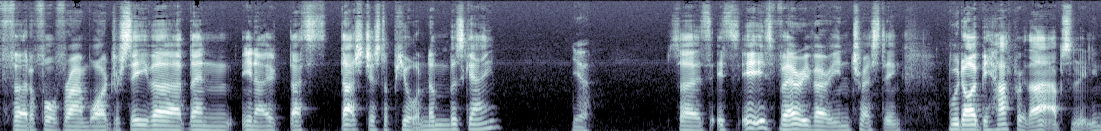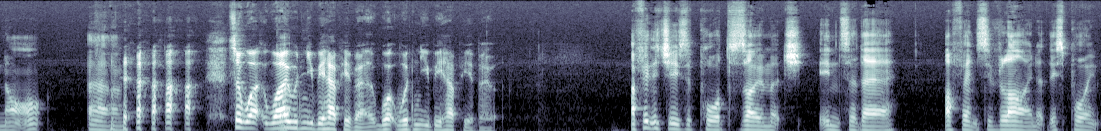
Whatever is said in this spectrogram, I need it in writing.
third or fourth round wide receiver. Then, you know, that's that's just a pure numbers game. Yeah. So it's it's it is very, very interesting. Would I be happy with that? Absolutely not. Um, so why why But- wouldn't you be happy about it? What wouldn't you be happy about? I think the Chiefs have poured so much into their offensive line at this point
